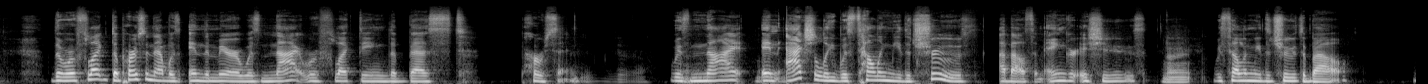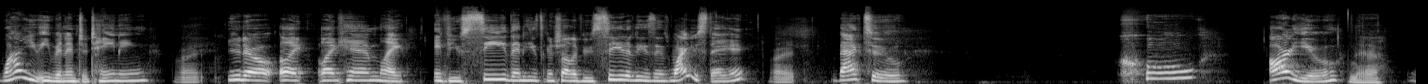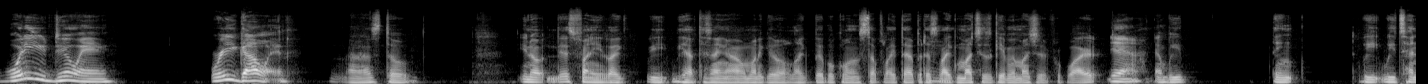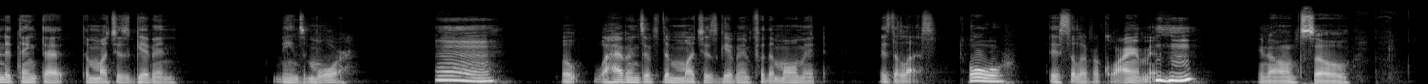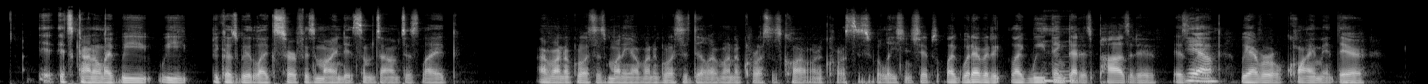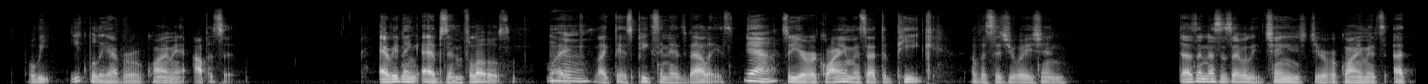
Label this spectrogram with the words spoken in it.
the reflect the person that was in the mirror was not reflecting the best person. Was not and actually was telling me the truth about some anger issues. Right. was telling me the truth about why are you even entertaining? Right. you know like like him like if you see that he's controlled, if you see that he's why are you staying? Right. back to who are you Yeah. what are you doing where are you going No, that's dope. You know, it's funny. Like we we have this saying. I don't want to get all like biblical and stuff like that, but it's mm-hmm. like much is given, much is required. yeah and we think we we tend to think that the much is given means more. Mm. But what happens if the much is given for the moment is the less? oh There's still a requirement. Mm-hmm. You know, so it, it's kind of like we we because we're like surface minded. Sometimes it's like I run across this money, I run across this deal, I run across this car, I run across these relationships, like whatever. The, like we think mm-hmm. that is positive is Yeah. like we have a requirement there, but we equally have a requirement opposite. Everything ebbs and flows, like mm-hmm. like there's peaks and there's valleys. yeah So your requirements at the peak of a situation doesn't necessarily change your requirements at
